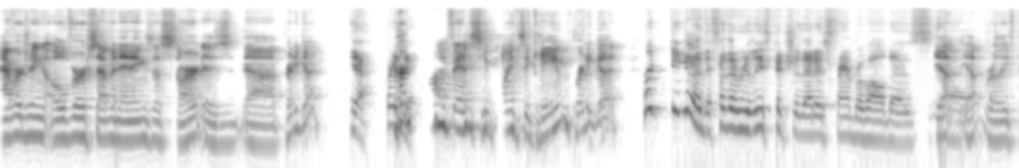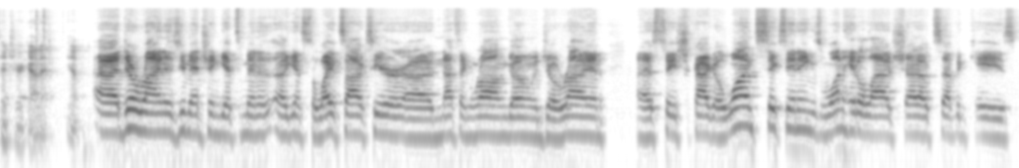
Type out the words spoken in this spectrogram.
averaging over seven innings a start is uh, pretty good. Yeah, pretty good. One fantasy points a game, pretty good. Pretty good for the relief pitcher that is Framber Valdez. Yep, uh, yep, relief pitcher, got it. Yep. Uh, Joe Ryan, as you mentioned, gets minute against the White Sox here. Uh, nothing wrong going with Joe Ryan. Uh, faced Chicago once, six innings, one hit allowed, shutout, seven Ks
